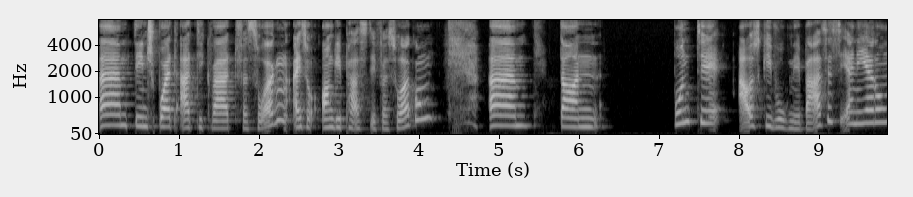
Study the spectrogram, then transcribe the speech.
ähm, den Sport adäquat versorgen, also angepasste Versorgung, ähm, dann bunte, ausgewogene Basisernährung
